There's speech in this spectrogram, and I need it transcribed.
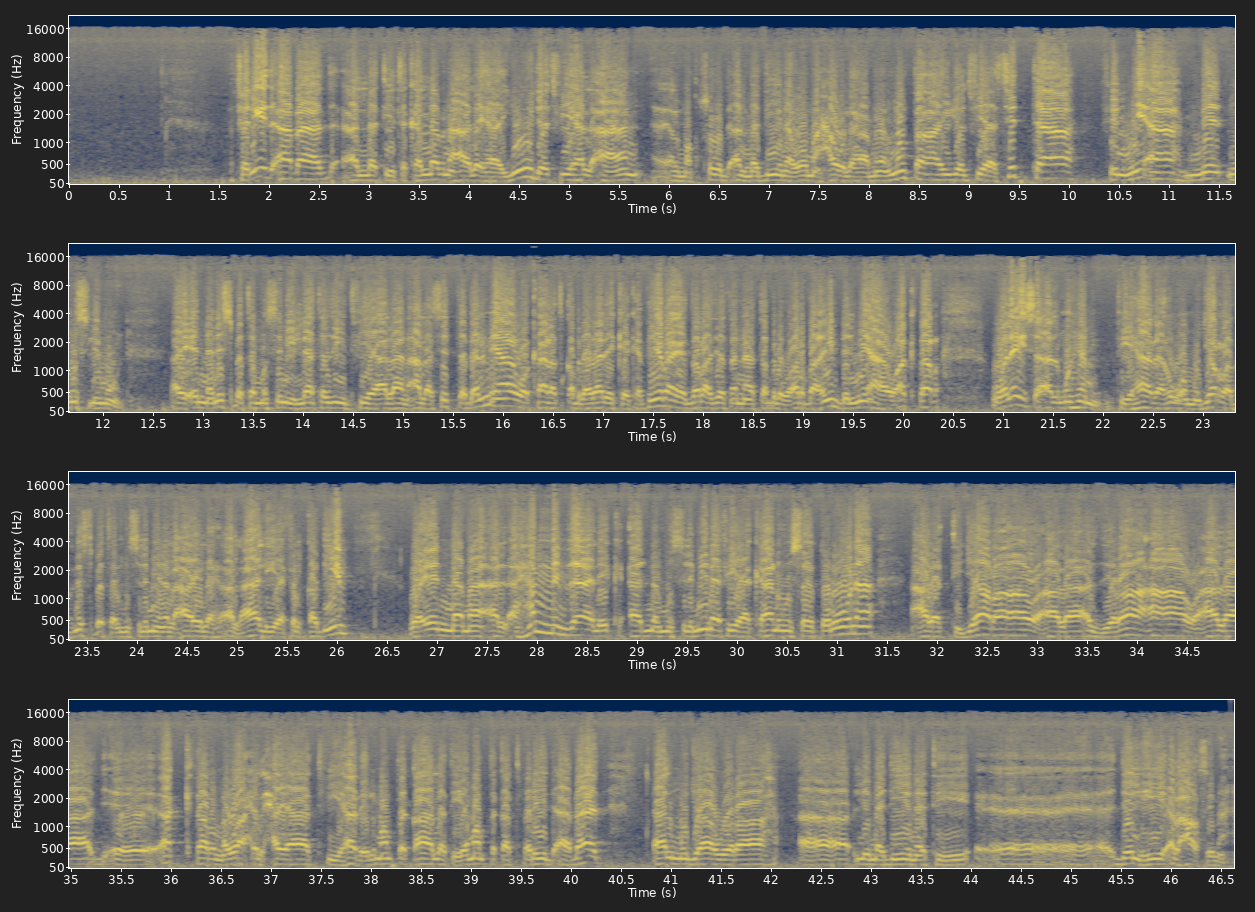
فريد آباد التي تكلمنا عليها يوجد فيها الآن المقصود المدينة وما حولها من المنطقة يوجد فيها ستة في المئة مسلمون. أي أن نسبة المسلمين لا تزيد فيها الآن على ستة بالمئة وكانت قبل ذلك كثيرة لدرجة أنها تبلغ أربعين بالمئة أو أكثر. وليس المهم في هذا هو مجرد نسبة المسلمين العائلة العالية في القديم وإنما الأهم من ذلك أن المسلمين فيها كانوا يسيطرون على التجارة وعلى الزراعة وعلى آه، أكثر نواحي الحياة في هذه المنطقة التي هي منطقة فريد آباد المجاورة آه، لمدينة آه، دلهي العاصمة.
